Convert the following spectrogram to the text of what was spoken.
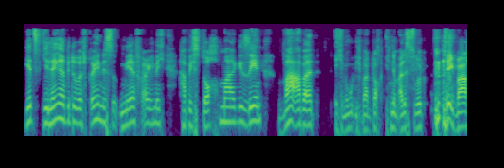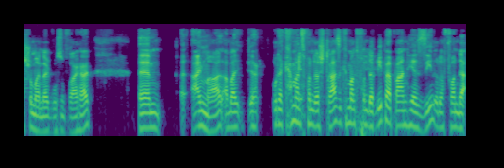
Jetzt, je länger wir darüber sprechen, desto mehr frage ich mich, habe ich es doch mal gesehen, war aber ich, ich war doch, ich nehme alles zurück. ich war schon mal in der großen Freiheit. Ähm, einmal, aber oder kann man es von der Straße, kann man es von der Reeperbahn her sehen oder von der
